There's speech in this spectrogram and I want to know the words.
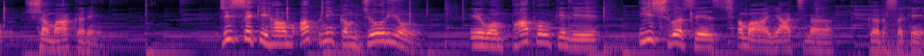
क्षमा करें, जिससे कि हम अपनी कमजोरियों एवं पापों के लिए ईश्वर से क्षमा याचना कर सकें।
